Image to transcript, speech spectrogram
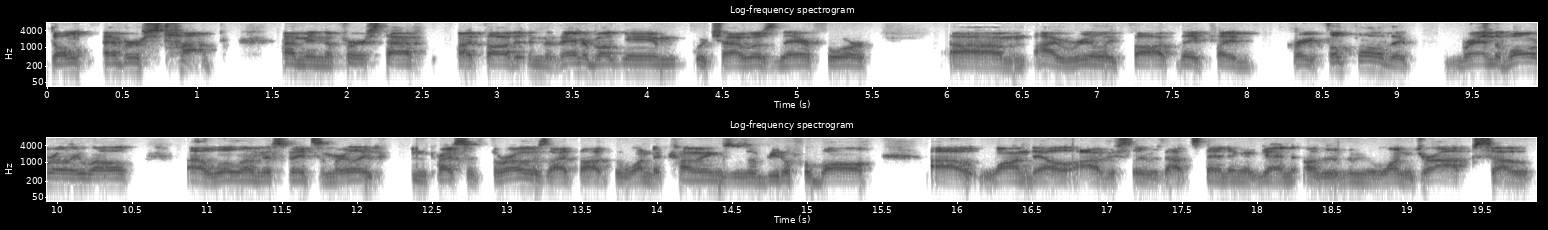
Don't ever stop. I mean, the first half, I thought in the Vanderbilt game, which I was there for, um, I really thought they played great football. They ran the ball really well. Uh, Will Levis made some really impressive throws. I thought the one to Cummings was a beautiful ball. Uh, Wan'Dale obviously was outstanding again, other than the one drop. So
